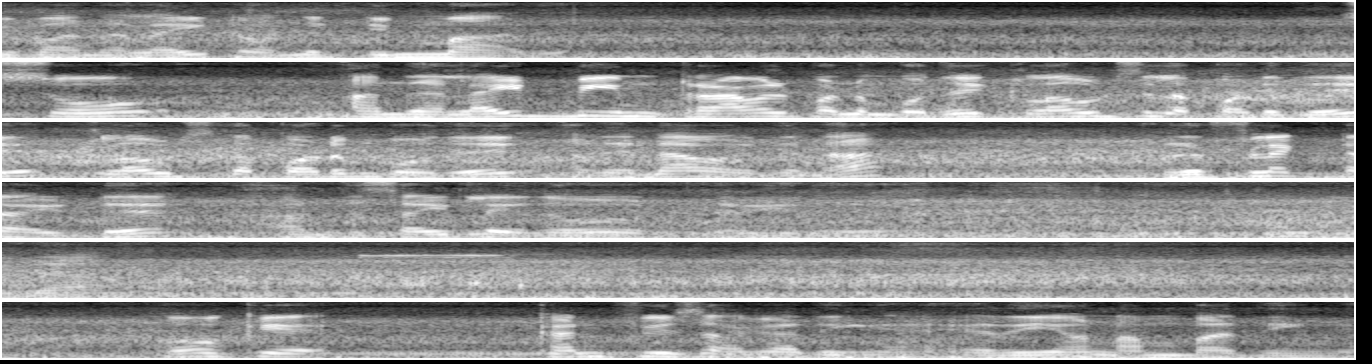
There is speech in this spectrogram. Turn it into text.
இப்போ அந்த லைட் வந்து டிம் ஆகுது. ஸோ அந்த லைட் பீம் ட்ராவல் பண்ணும்போது க்ளவுட்ஸில் படுது. க்ளவுட்ஸில் படும்போது அது என்ன ஆகுதுன்னா ரிஃப்ளெக்ட் ஆகிட்டு அந்த சைடில் ஏதோ தெரியுது. புரியுதா? ஓகே கன்ஃபியூஸ் ஆகாதீங்க. எதையும் நம்பாதீங்க.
